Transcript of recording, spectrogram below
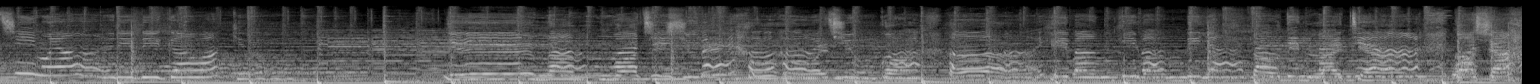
姊妹日日甲我叫，今晚我只想要好好的唱歌，希望希望你也斗阵来听，歌声好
